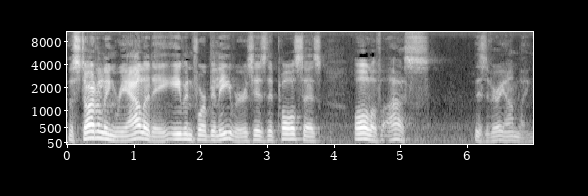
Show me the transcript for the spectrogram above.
The startling reality, even for believers, is that Paul says, all of us, this is very humbling,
